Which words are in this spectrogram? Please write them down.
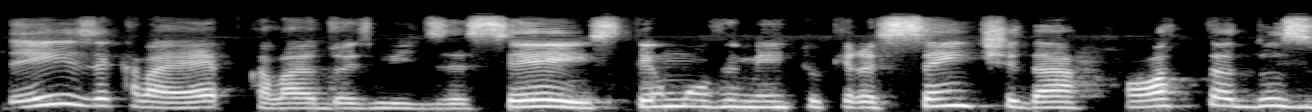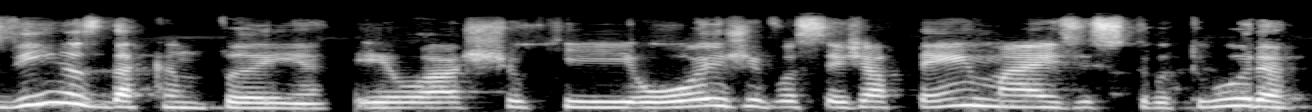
desde aquela época, lá 2016, tem um movimento crescente da rota dos vinhos da campanha. Eu acho que hoje você já tem mais estrutura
